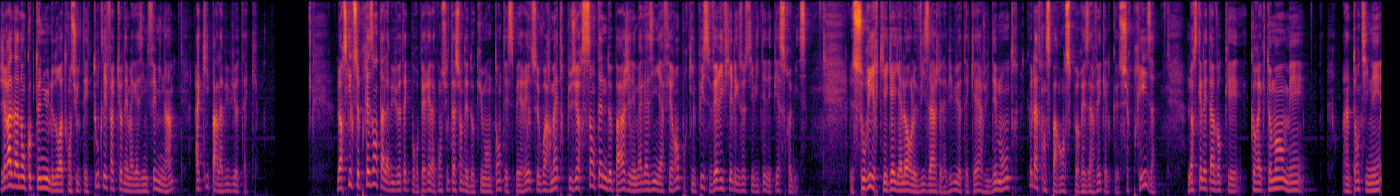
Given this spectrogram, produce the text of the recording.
Gérald a donc obtenu le droit de consulter toutes les factures des magazines féminins acquis par la bibliothèque. Lorsqu'il se présente à la bibliothèque pour opérer la consultation des documents tant espérés, il se voit remettre plusieurs centaines de pages et les magazines y afférents pour qu'il puisse vérifier l'exhaustivité des pièces remises. Le sourire qui égaye alors le visage de la bibliothécaire lui démontre que la transparence peut réserver quelques surprises lorsqu'elle est invoquée correctement, mais un tantinet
